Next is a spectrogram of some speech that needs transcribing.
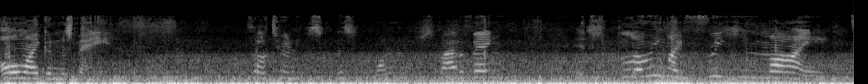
oh my goodness me. So, to this, one spider thing, it's blowing my freaking mind.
